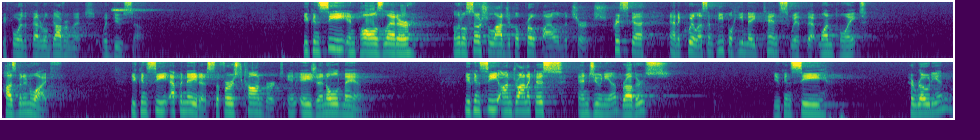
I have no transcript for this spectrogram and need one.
before the federal government would do so. You can see in Paul's letter a little sociological profile of the church. Prisca and Aquila, some people he made tents with at one point, husband and wife. You can see Epaenetus, the first convert in Asia, an old man. You can see Andronicus and Junia, brothers. You can see Herodion,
